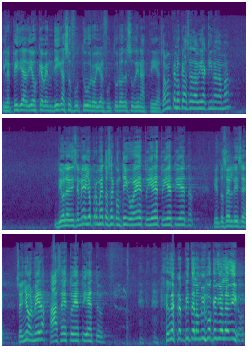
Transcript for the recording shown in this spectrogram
y le pide a Dios que bendiga su futuro y el futuro de su dinastía. ¿Saben qué es lo que hace David aquí nada más? Dios le dice, mira, yo prometo hacer contigo esto y esto y esto y esto. Y entonces él dice, Señor, mira, haz esto y esto y esto. él le repite lo mismo que Dios le dijo.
